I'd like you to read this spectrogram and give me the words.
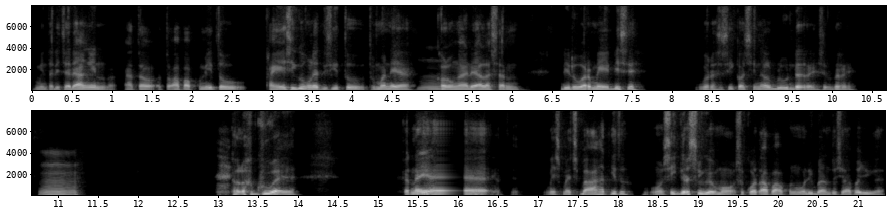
minta dicadangin atau atau apa pun itu. Kayaknya sih gue ngeliat di situ. Cuman ya Hmm. kalau nggak ada alasan di luar medis ya, gue rasa sih Coach Inal blunder ya sebenarnya. Hmm. Kalau gue ya, karena Iya. ya mismatch banget gitu. Mau Seegers juga mau sekuat apa pun mau dibantu siapa juga.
